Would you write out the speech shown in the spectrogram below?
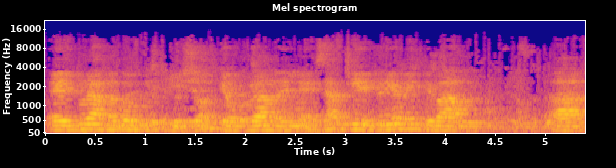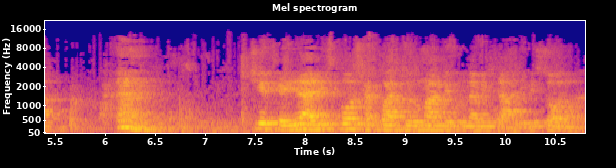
è il programma Cosmic Vision, che è un programma dell'ESA, che praticamente va a cerca di dare risposta a quattro domande fondamentali, che sono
